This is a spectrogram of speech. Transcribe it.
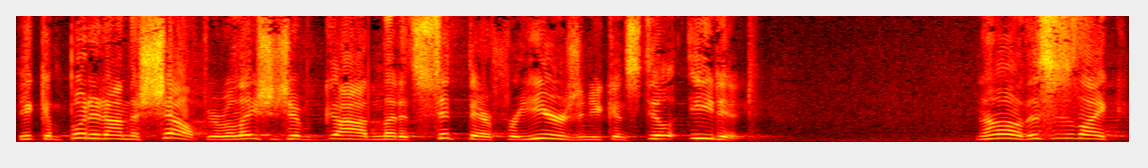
You can put it on the shelf, your relationship with God, and let it sit there for years and you can still eat it. No, this is like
